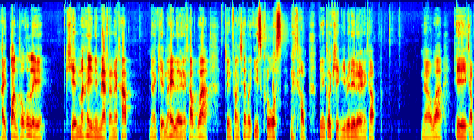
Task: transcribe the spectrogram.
Python เขาก็เลยเขียนมาให้ในแมทนะครับนะเขียนมาให้เลยนะครับว่าจนฟังก์ชันว่า is close นะครับเพราะฉะนั้นก็เขียนนี้ไปได้เลยนะครับนะว่า a กับ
